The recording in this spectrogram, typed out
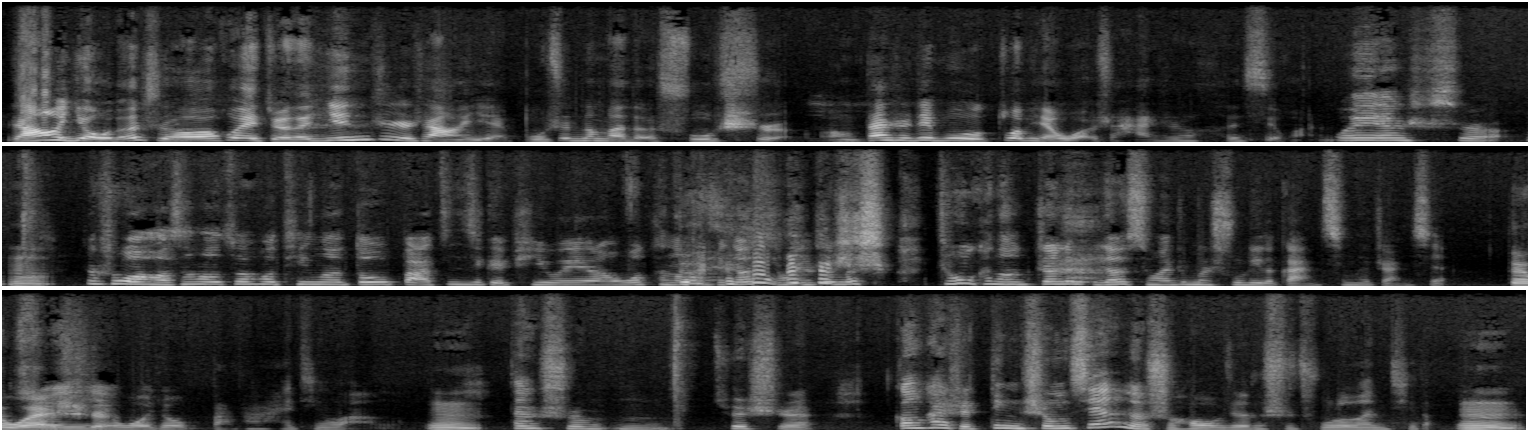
然后有的时候会觉得音质上也不是那么的舒适，嗯，但是这部作品我是还是很喜欢的，我也是。嗯，但是我好像到最后听了都把自己给 PUA 了，我可能比较喜欢这本书，就我可能真的比较喜欢这本书里的感情的展现，对我也所以是，我就把它还听完了。嗯但是嗯，确实刚开始定声线的时候，我觉得是出了问题的。嗯，然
